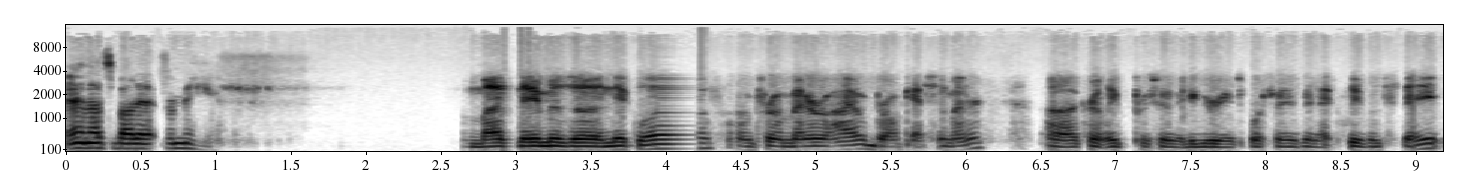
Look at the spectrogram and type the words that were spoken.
And that's about it for me. My name is uh, Nick Love. I'm from Mentor, Ohio, broadcasting Mentor. Uh, currently pursuing a degree in sports management at Cleveland State.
